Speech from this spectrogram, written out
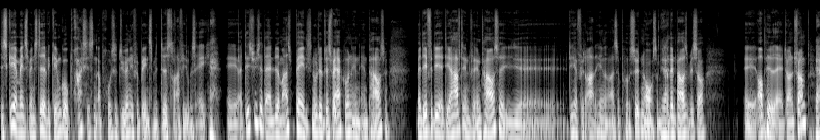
Det sker, mens ministeriet vil gennemgå praksisen og proceduren i forbindelse med dødstraf i USA. Ja. Øh, og det synes jeg, der lyder meget sympatisk. Nu er det jo desværre kun en, en pause. Men det er fordi, at de har haft en, en pause i øh, de her føderale henrettelser på 17 år, som, Ja. og den pause blev så øh, ophævet af Donald Trump. Ja,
